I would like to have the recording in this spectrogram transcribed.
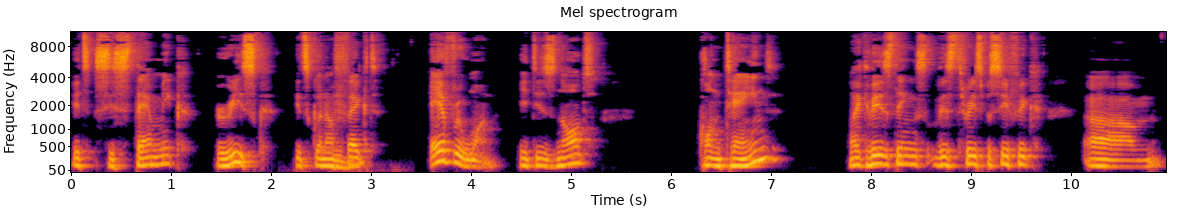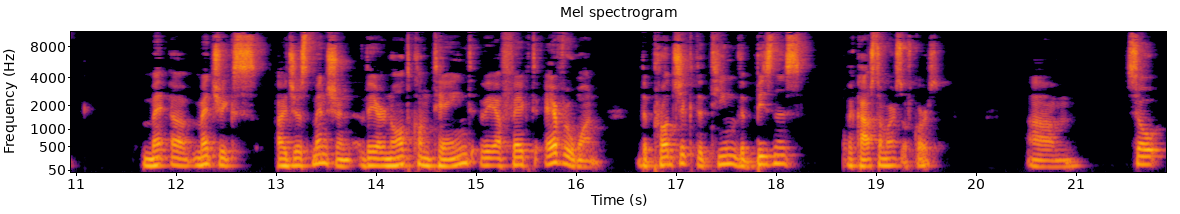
it's systemic risk. It's going to Mhm. affect everyone. It is not contained like these things, these three specific, um, me- uh, metrics I just mentioned, they are not contained. They affect everyone. The project, the team, the business, the customers, of course. Um, so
